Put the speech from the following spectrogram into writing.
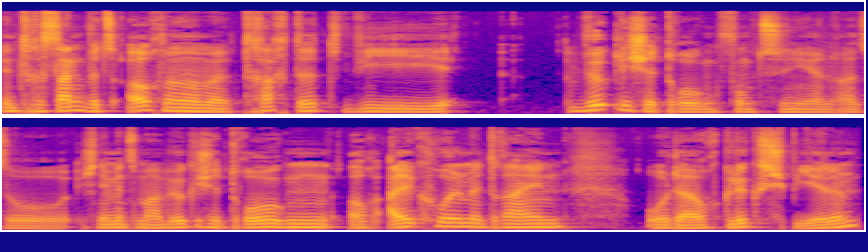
Interessant wird es auch, wenn man betrachtet, wie wirkliche Drogen funktionieren. Also ich nehme jetzt mal wirkliche Drogen, auch Alkohol mit rein oder auch Glücksspiel.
